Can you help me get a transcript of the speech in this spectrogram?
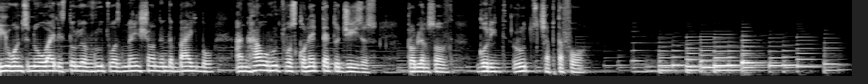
Do you want to know why the story of Ruth was mentioned in the Bible and how Ruth was connected to Jesus? Problem solved. Go read Ruth chapter 4.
